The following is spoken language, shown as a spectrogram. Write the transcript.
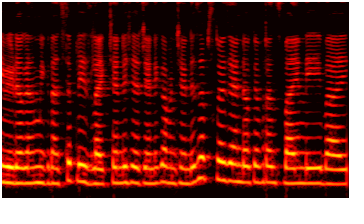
ఈ వీడియో కానీ మీకు నచ్చితే ప్లీజ్ లైక్ చేయండి షేర్ చేయండి కామెంట్ చేయండి సబ్స్క్రైబ్ చేయండి. ఓకే ఫ్రెండ్స్ బాయ్ అండి. బాయ్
